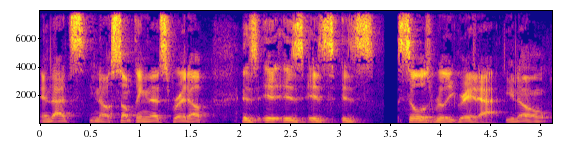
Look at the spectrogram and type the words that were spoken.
And that's you know something that's right up is is is is still is really great at you know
